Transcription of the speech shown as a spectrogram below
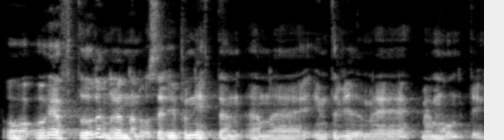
Och, och, efter den rundan då så är det ju på nytt en, en uh, intervju med, med Monty.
